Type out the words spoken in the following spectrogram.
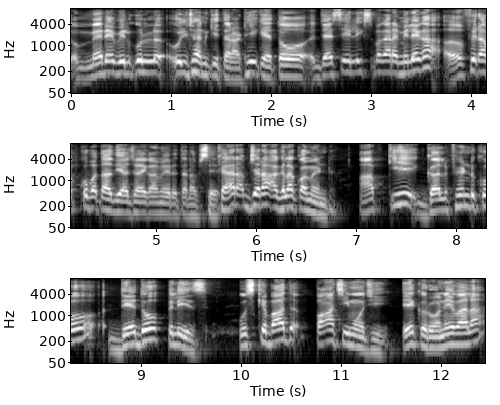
तो मेरे बिल्कुल उलझन की तरह, ठीक है? तो जैसे लिक्स वगैरह मिलेगा, फिर आपको बता दिया जाएगा मेरे तरफ़ से। खैर, अब जरा अगला कॉमेंट आपकी गर्लफ्रेंड को दे दो प्लीज़ उसके बाद पाँच इमोजी एक रोने वाला,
